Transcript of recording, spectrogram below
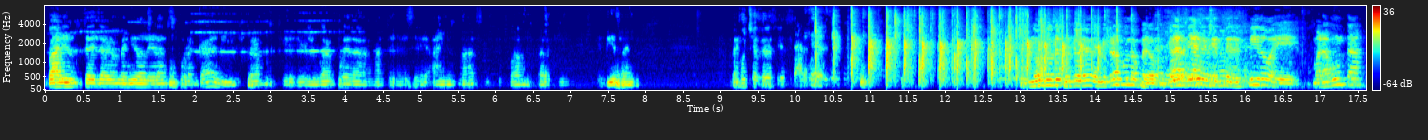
varios de ustedes ya habían venido a leer antes por acá y esperamos que el lugar pueda mantenerse años más y que podamos estar aquí en 10 años. Muchas gracias. Gracias. No, no sé por qué me el micrófono, pero pues, gracias, que te despido. Eh, Marabunta,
